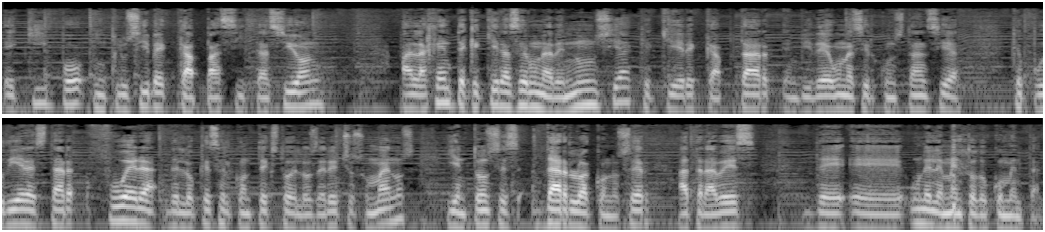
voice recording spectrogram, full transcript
equipo, inclusive capacitación, a la gente que quiere hacer una denuncia, que quiere captar en video una circunstancia que pudiera estar fuera de lo que es el contexto de los derechos humanos y entonces darlo a conocer a través de eh, un elemento documental.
